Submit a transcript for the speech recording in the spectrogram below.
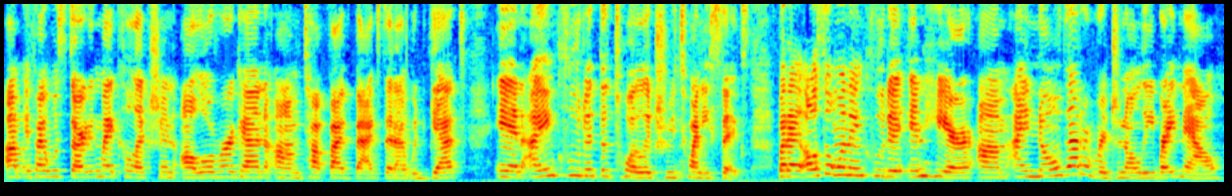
um, if I was starting my collection all over again, um, top five bags that I would get. And I included the Toiletry 26. But I also want to include it in here. Um, I know that originally, right now,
